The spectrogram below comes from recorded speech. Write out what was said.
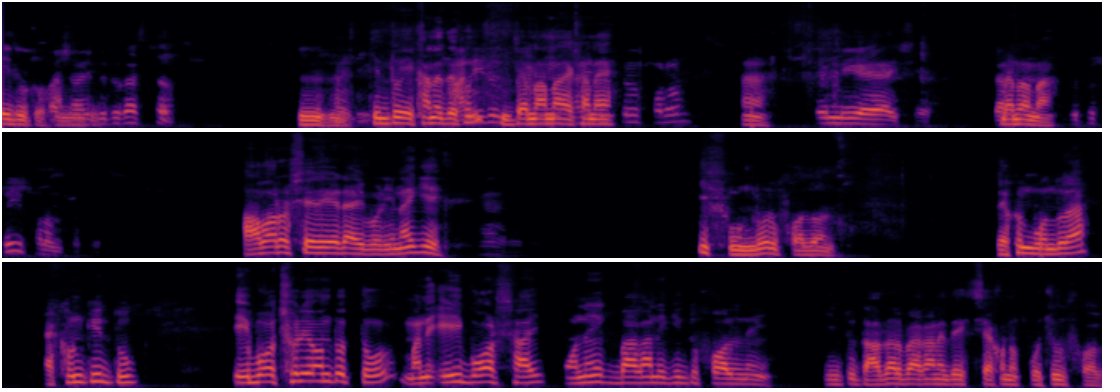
এই দুটো। কিন্তু এখানে দেখুন ব্যানানা এখানে হ্যাঁ। ব্যানানা আবারও সে রেড আইবড়ি নাকি? হ্যাঁ কি সুন্দর ফলন। দেখুন বন্ধুরা এখন কিন্তু এবছরে অন্তত মানে এই বর্ষায় অনেক বাগানে কিন্তু ফল নেই। কিন্তু দাদার বাগানে দেখছি এখনও প্রচুর ফল।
